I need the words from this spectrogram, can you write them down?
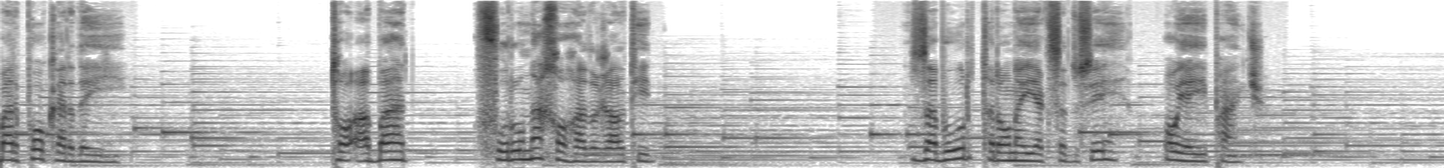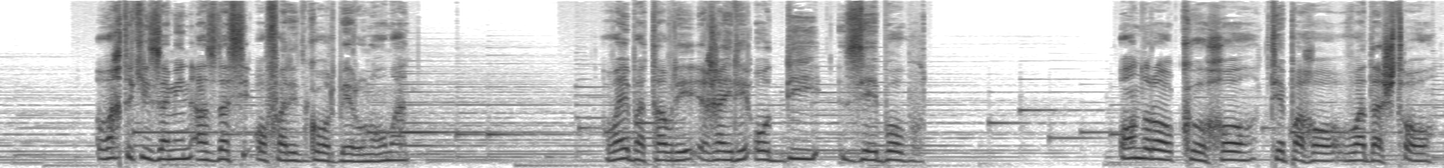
барпо кардаӣ. То абад фурӯ нахоҳад ғалтид. Забур таронаи 103 ояи 5 вақте ки замин аз дасти офаридгор берун омад вай ба таври ғайриоддӣ зебо буд. Онро кӯҳҳо теппаҳо ва даштҳо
